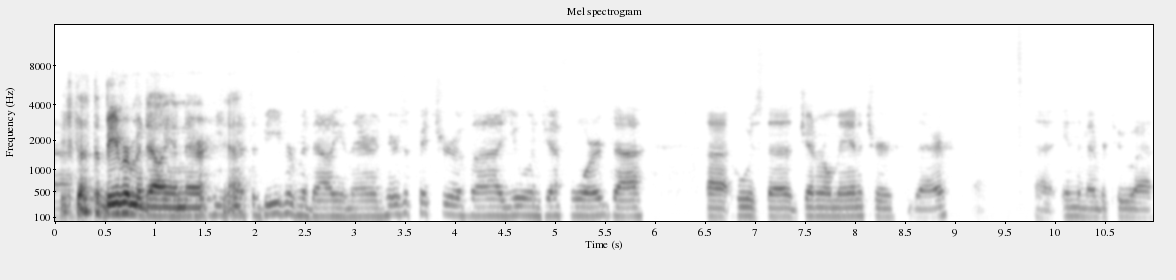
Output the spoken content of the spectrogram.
uh, He's got the beaver medallion there. He's Yeah. got the beaver medallion there, and here's a picture of uh, you and Jeff Ward, uh, uh, who was the general manager there uh, in the Membertou uh,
